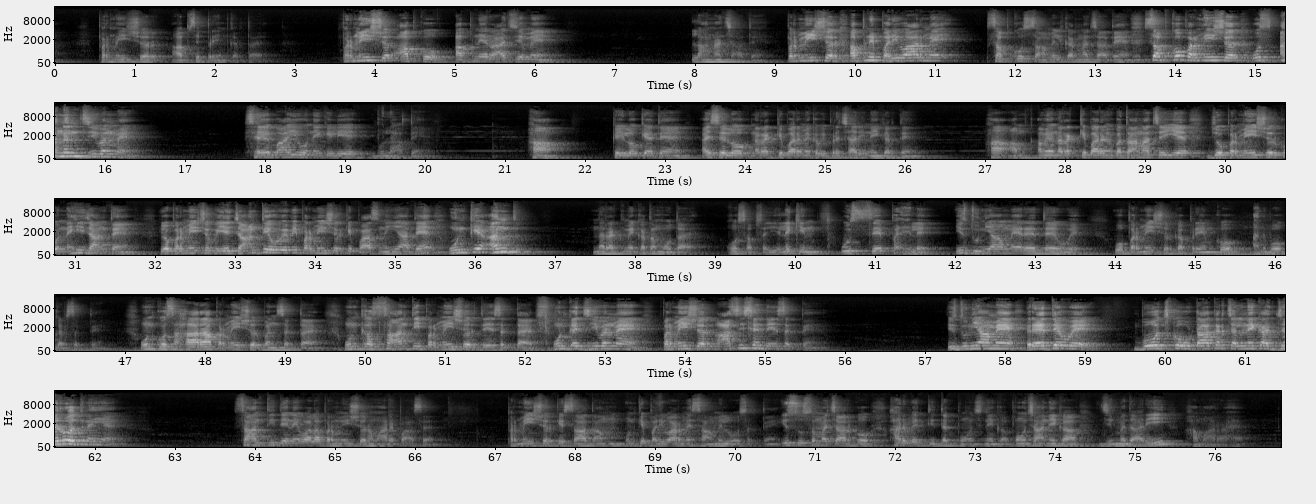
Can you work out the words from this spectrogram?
परमेश्वर आपसे प्रेम करता है। परमेश्वर आपको अपने राज्य में लाना चाहते हैं। परमेश्वर अपने परिवार में सबको शामिल करना चाहते हैं। सबको परमेश्वर उस अनंत जीवन में सहभागी होने के लिए बुलाते हैं। हाँ कई लोग कहते हैं, ऐसे लोग नरक के बारे में कभी प्रचार ही नहीं करते हैं। हाँ हम, हमें नरक के बारे में बताना चाहिए जो परमेश्वर को नहीं जानते हैं। जो परमेश्वर को ये जानते हुए भी परमेश्वर के पास नहीं आते हैं, उनके अंत नरक में खत्म होता है। वो सब सही है। लेकिन उससे पहले, इस दुनिया में रहते हुए वो परमेश्वर का प्रेम को अनुभव कर सकते हैं। उनको सहारा परमेश्वर बन सकता है, उनका शांति परमेश्वर दे सकता है, उनका जीवन में परमेश्वर आशीषें दे सकते हैं। इस दुनिया में रहते हुए बोझ को उठाकर चलने का ज़रूरत नहीं है। शांति देने वाला परमेश्वर हमारे पास है। परमेश्वर के साथ हम उनके परिवार में शामिल हो सकते हैं। इस सुसमाचार को हर व्यक्ति तक पहुँचने का, पहुँचाने का ज़िम्मेदारी हमारा है।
